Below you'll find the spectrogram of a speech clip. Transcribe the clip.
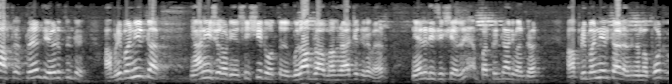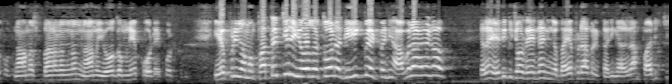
சாஸ்திரத்துல இருந்து எடுத்துட்டு அப்படி பண்ணியிருக்கார். ஞானேஸ்வரோடைய சிஷ்யர் ஒருத்தர் குலாப் ராவ் மகராஜுங்கிறவர் நேரடி சிஷ்யர்ல பின்னாடி வந்தார். அப்படி பண்ணியிருக்காரு. அது நம்ம போட்டிருக்கோம் நாம ஸ்மரணம்னும் நாம யோகம்னே போட்டே போட்டிருக்கோம் எப்படி நம்ம பத்தஞ்சலி யோகத்தோடு அது ஈக்குவேட் பண்ணி அவ்வளோ அழகாக இதெல்லாம் எதுக்கு சொல்கிறேன்னா நீங்கள் பயப்படாமல் இருக்கா நீங்கள் அதெல்லாம் படித்து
